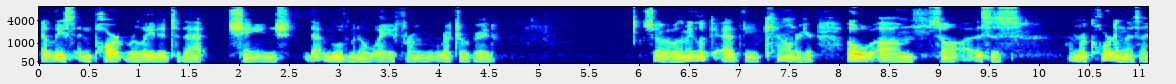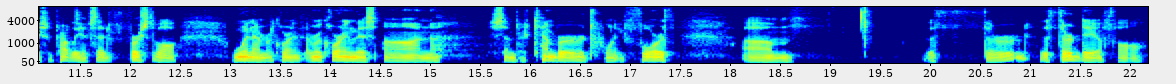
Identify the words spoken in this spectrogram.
at least in part, related to that change, that movement away from retrograde. So let me look at the calendar here. Oh, um, so uh, this is, I'm recording this. I should probably have said, first of all, when I'm recording this. I'm recording this on September 24th, um, the third, the third day of fall.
